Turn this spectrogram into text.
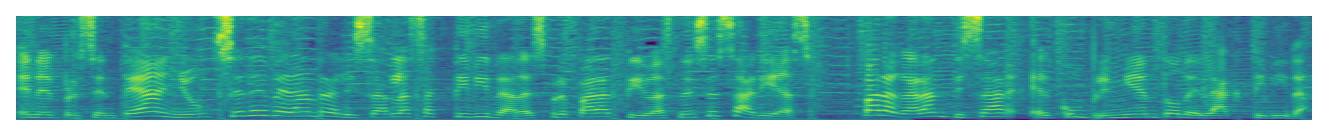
en el presente año se deberán realizar las actividades preparativas necesarias para garantizar el cumplimiento de la actividad.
